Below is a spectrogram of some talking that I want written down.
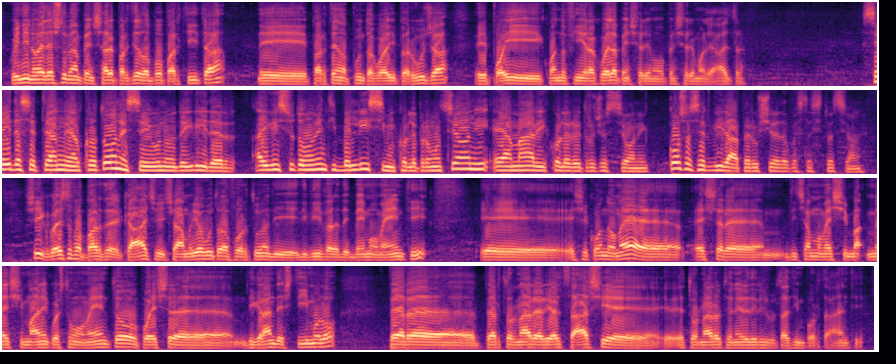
Quindi noi adesso dobbiamo pensare partita dopo partita, partendo appunto da quella di Perugia e poi quando finirà quella penseremo, penseremo alle altre. Sei da sette anni al Crotone, sei uno dei leader, hai vissuto momenti bellissimi con le promozioni e amari con le retrocessioni. Cosa servirà per uscire da questa situazione? Sì, questo fa parte del calcio, diciamo. io ho avuto la fortuna di, di vivere dei bei momenti e, e secondo me essere diciamo, messi, messi in mano in questo momento può essere di grande stimolo per, per tornare a rialzarsi e, e tornare a ottenere dei risultati importanti.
